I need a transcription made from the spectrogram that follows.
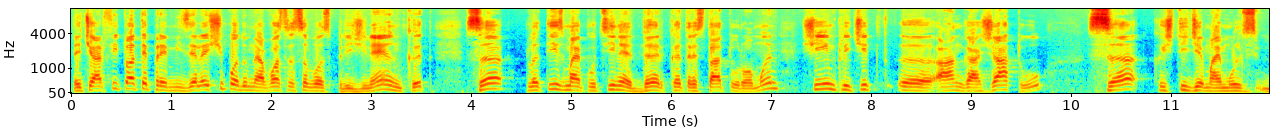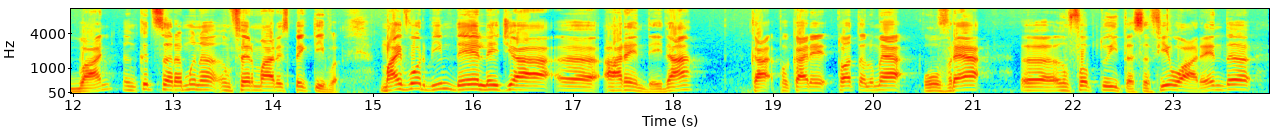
Deci ar fi toate premizele și pe dumneavoastră să vă sprijine încât să plătiți mai puține dări către statul român și implicit uh, angajatul să câștige mai mulți bani încât să rămână în ferma respectivă. Mai vorbim de legea uh, arendei, da? Ca, pe care toată lumea o vrea uh, înfăptuită, să fie o arendă uh,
